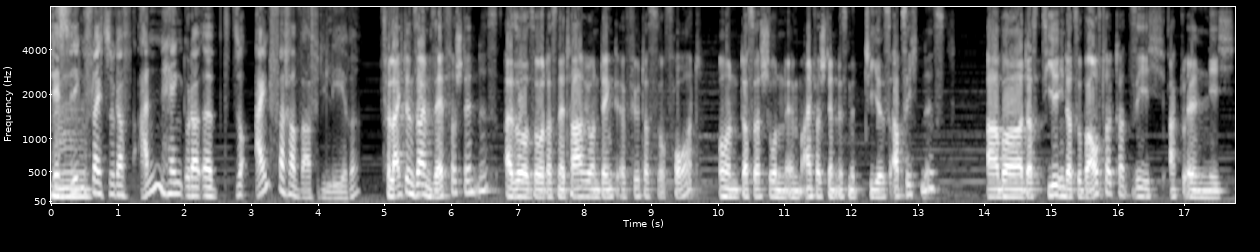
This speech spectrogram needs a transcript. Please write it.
Deswegen hm. vielleicht sogar anhängt oder äh, so einfacher war für die Lehre? Vielleicht in seinem Selbstverständnis. Also so, dass Netarion denkt, er führt das sofort und dass das schon im Einverständnis mit Tiers Absichten ist. Aber dass Tier ihn dazu beauftragt hat, sehe ich aktuell nicht.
